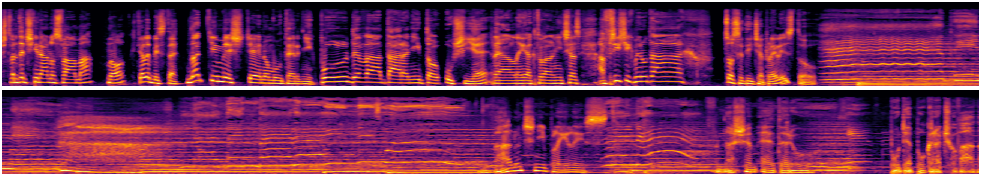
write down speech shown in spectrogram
Čtvrteční ráno s váma? No, chtěli byste. Zatím ještě jenom úterní. Půl devátá raní to už je reálný aktuální čas. A v příštích minutách, co se týče playlistu. Vánoční playlist v našem éteru bude pokračovat.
